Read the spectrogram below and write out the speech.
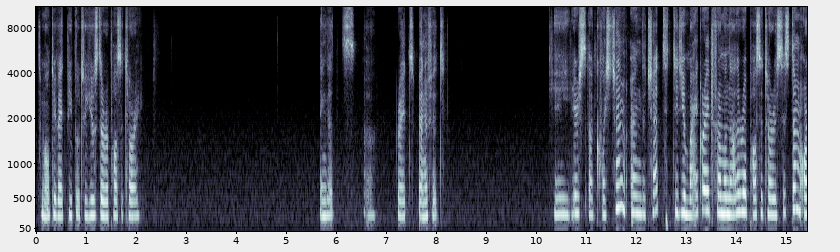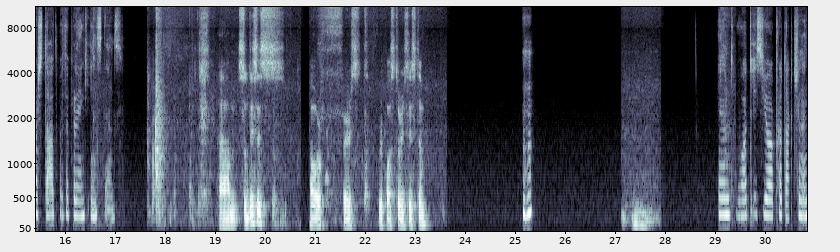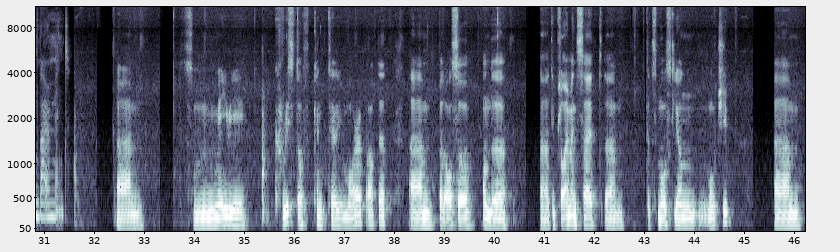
to motivate people to use the repository. I think that's a great benefit. Okay, here's a question in the chat. Did you migrate from another repository system or start with a blank instance? Um, so this is our first repository system. And what is your production environment? Um, so maybe Christoph can tell you more about that. Um, but also on the uh, deployment side, um, that's mostly on Mojib. Um,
